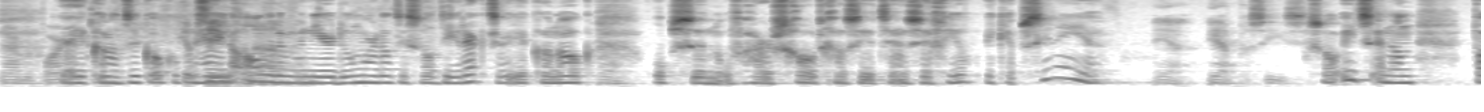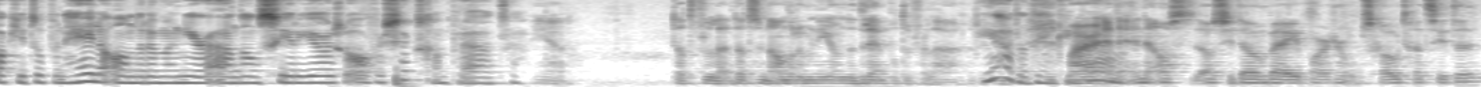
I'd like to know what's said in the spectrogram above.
naar mijn partner. ja, je kan natuurlijk ook op Ik een hele andere vanavond. manier doen, maar dat is wel directer. Je kan ook Ja, op zijn of haar schoot gaan zitten en zeggen: joh, ik heb zin in je. ja, ja, precies. Zoiets. En dan pak je het op een hele andere manier aan dan serieus over seks gaan praten. Ja. Dat, dat is een andere manier om de drempel te verlagen. zeg Ja, dat denk ik Maar wel. en, en als, als je dan bij je partner op schoot gaat zitten,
